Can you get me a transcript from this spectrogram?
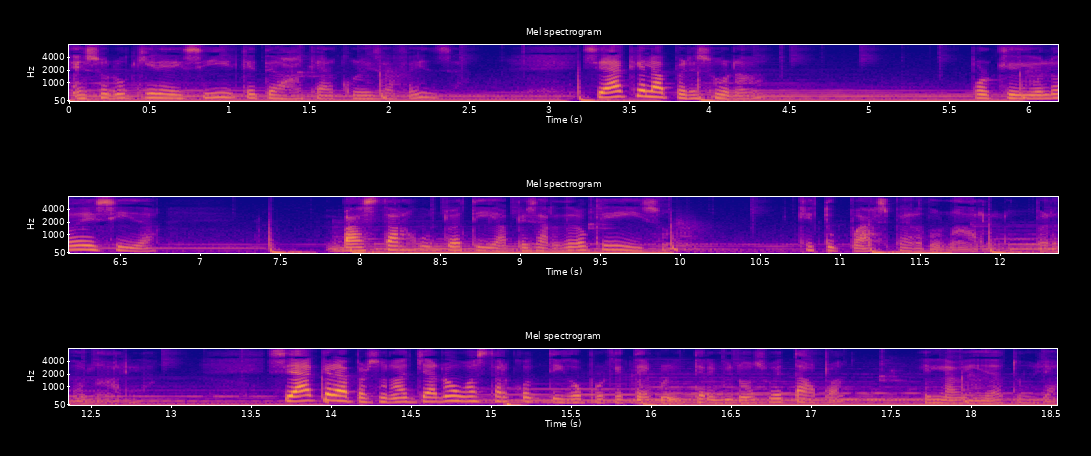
eso no quiere decir que te vas a quedar con esa ofensa. Sea que la persona, porque Dios lo decida, va a estar junto a ti a pesar de lo que hizo, que tú puedas perdonarlo, perdonarla. Sea que la persona ya no va a estar contigo porque terminó su etapa en la vida tuya,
